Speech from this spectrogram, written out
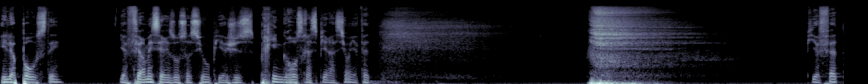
Il l'a posté. Il a fermé ses réseaux sociaux, puis il a juste pris une grosse respiration. Il a fait... Puis il a fait...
